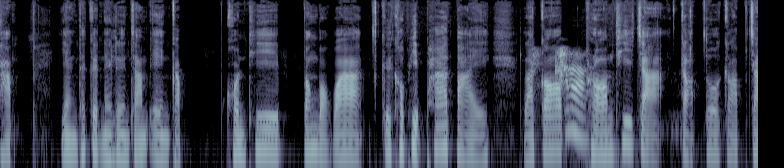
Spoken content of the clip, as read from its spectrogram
ครับ อย่างถ้าเกิดในเรือนจำเองกับ คนที่ต้องบอกว่าคือเขาผิดพลาดไป แล้วก็พร้อมที่จะกลับตัวกลับใจ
